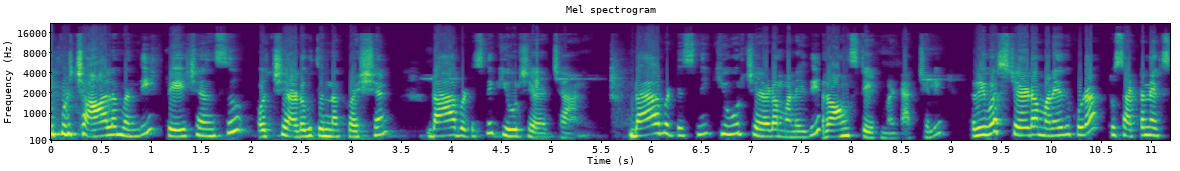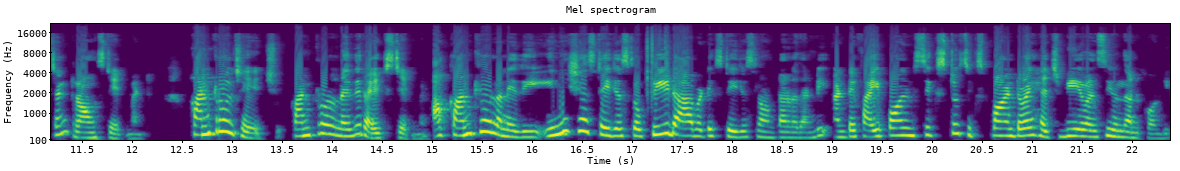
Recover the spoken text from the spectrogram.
ఇప్పుడు చాలా మంది పేషెంట్స్ వచ్చి అడుగుతున్న క్వశ్చన్ డయాబెటిస్ని క్యూర్ చేయొచ్చా అని. డయాబెటిస్ని క్యూర్ చేయడం అనేది రాంగ్ స్టేట్మెంట్ యాక్చువల్లీ రివర్స్ చేయడం అనేది కూడా to certain extent wrong statement control చేయొచ్చు. కంట్రోల్ అనేది రైట్ స్టేట్మెంట్ ఆ కంట్రోల్ అనేది ఇనిషియల్ స్టేజెస్లో ప్రీ డయాబెటిక్ స్టేజెస్లో ఉంటారు కదండి. అంటే five point six to six point five హెచ్బిఏవన్సీ ఉందనుకోండి.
